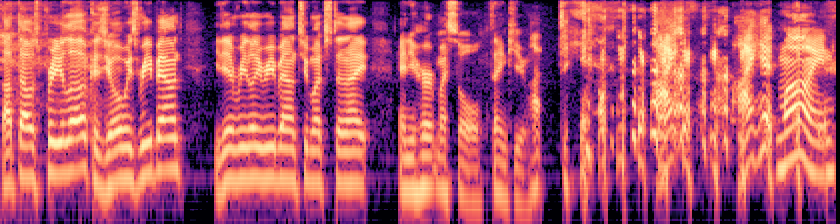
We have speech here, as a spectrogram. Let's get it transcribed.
Thought that was pretty low because you always rebound. You didn't really rebound too much tonight, and you hurt my soul. Thank you. I, I hit mine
